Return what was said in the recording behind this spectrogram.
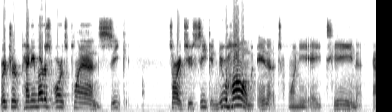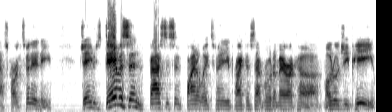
Richard Petty Motorsports plans seek sorry to seek a new home in 2018. NASCAR Xfinity. James Davison, fastest and final Xfinity practice at Road America. MotoGP.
